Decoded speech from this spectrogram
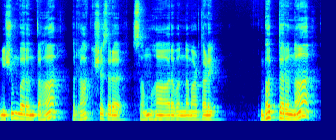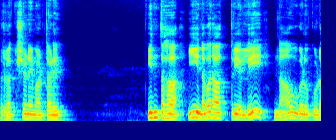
ನಿಶುಂಭರಂತಹ ರಾಕ್ಷಸರ ಸಂಹಾರವನ್ನು ಮಾಡ್ತಾಳೆ. ಭಕ್ತರನ್ನು ರಕ್ಷಣೆ ಮಾಡ್ತಾಳೆ. ಇಂತಹ ಈ ನವರಾತ್ರಿಯಲ್ಲಿ ನಾವುಗಳು ಕೂಡ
